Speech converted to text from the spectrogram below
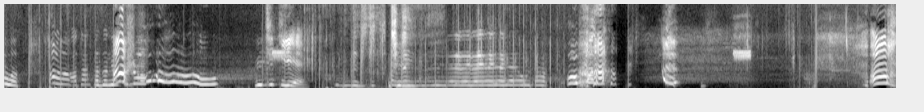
Allah. Allah. Atan kazanıyor. Ah! 3-2. Ah!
